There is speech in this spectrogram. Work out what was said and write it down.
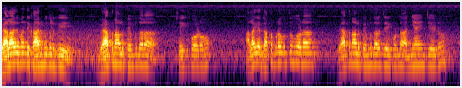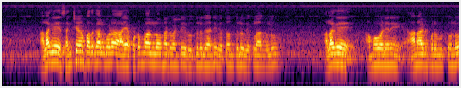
వేలాది మంది కార్మికులకి వేతనాలు పెంపుదల చేయకపోవడం అలాగే గత ప్రభుత్వం కూడా వేతనాలు పెంపుదల చేయకుండా అన్యాయం చేయడం అలాగే సంక్షేమ పథకాలు కూడా ఆయా కుటుంబాల్లో ఉన్నటువంటి వృద్ధులు కానీ వితంతులు వికలాంగులు అలాగే అమ్మఒడి అని ఆనాటి ప్రభుత్వంలో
